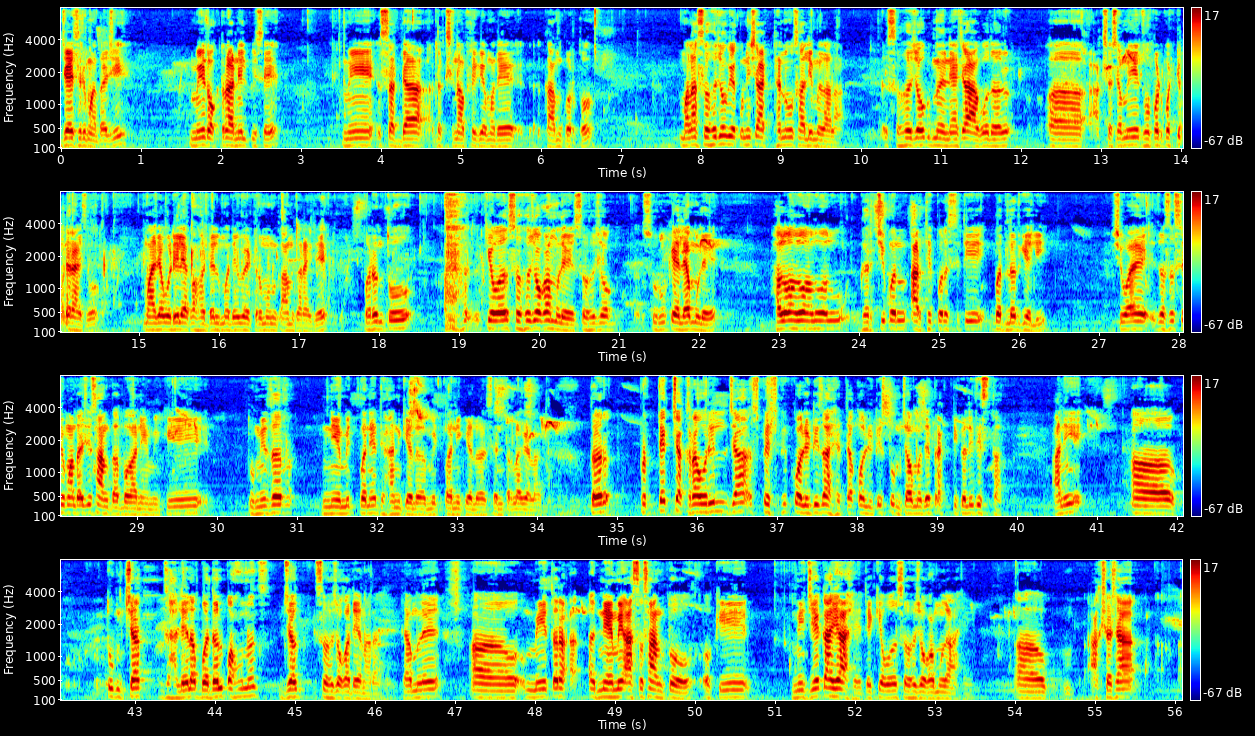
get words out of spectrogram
जय श्री माताजी. मी डॉक्टर अनिल पिसे. मी सध्या दक्षिण आफ्रिकेमध्ये काम करतो. मला सहयोग एकोणीसशे अठ्ठ्याण्णव साली मिळाला. सहयोग मिळण्याच्या अगोदर अक्षरशः मी झोपडपट्टीमध्ये राहायचो. माझ्या वडील एका हॉटेलमध्ये वेटर म्हणून काम करायचे. परंतु केवळ सहयोगामुळे सहयोग सुरू केल्यामुळे हळूहळू हळूहळू घरची पण आर्थिक परिस्थिती बदलत गेली. शिवाय जसं श्रीमंताजी सांगतात बघा नेहमी की तुम्ही जर नियमितपणे ध्यान केलं मीठपाणी केलं सेंटरला गेलात तर प्रत्येक चक्रावरील ज्या स्पेसिफिक क्वालिटीज आहेत त्या क्वालिटीज तुमच्यामध्ये प्रॅक्टिकली दिसतात. आणि तुमच्यात झालेला बदल पाहूनच जग सहजोगात येणार आहे. त्यामुळे मी तर नेहमी असं सांगतो की मी जे काही आहे ते केवळ सहजोगामुळे आहे. अक्षरशः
